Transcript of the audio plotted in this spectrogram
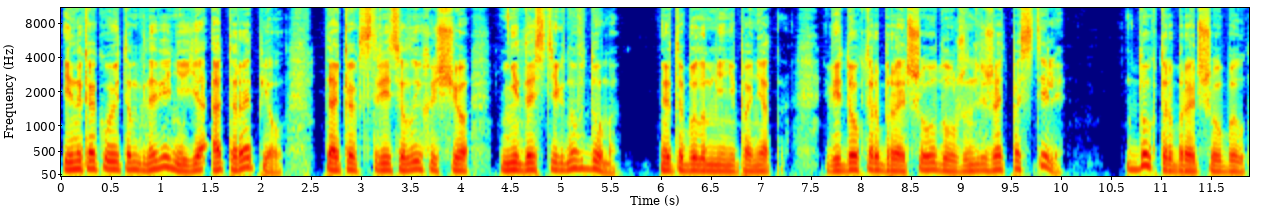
и на какое-то мгновение я оторопел, так как встретил их еще не достигнув дома. Это было мне непонятно, ведь доктор Брэдшоу должен лежать в постели. Доктор Брэдшоу был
